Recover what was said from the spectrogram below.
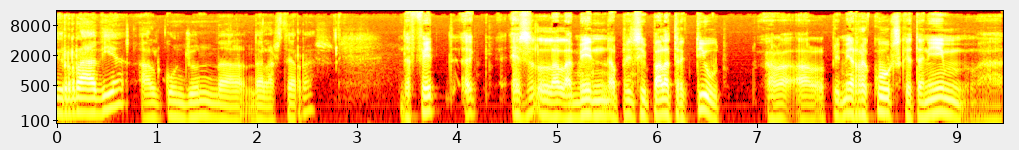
irradia el conjunt de, de les terres? De fet, eh, és l'element, el principal atractiu el, el primer recurs que tenim, eh,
